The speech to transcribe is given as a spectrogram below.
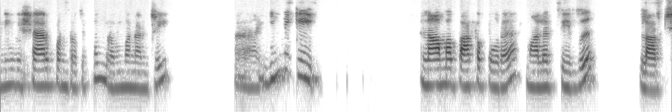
நீங்க ஷேர் பண்றதுக்கும் ரொம்ப நன்றி. இன்னைக்கு நாம பார்க்க போற மலர் தீர்வு லார்ஜ்.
